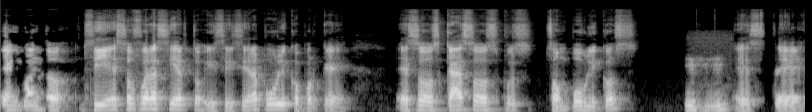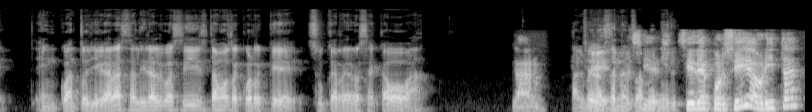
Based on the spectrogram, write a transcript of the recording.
Que en cuanto, si eso fuera cierto y se hiciera público, porque esos casos pues son públicos, este, en cuanto llegara a salir algo así, estamos de acuerdo que su carrera se acabó, ¿va? Claro. Al menos en el femenil. Sí, de por sí ahorita,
